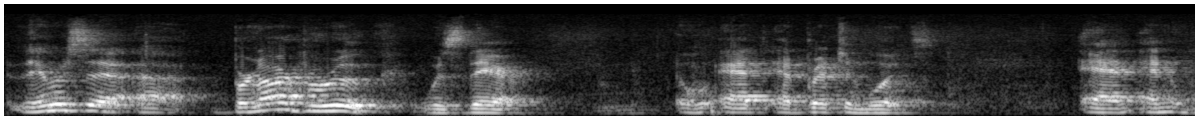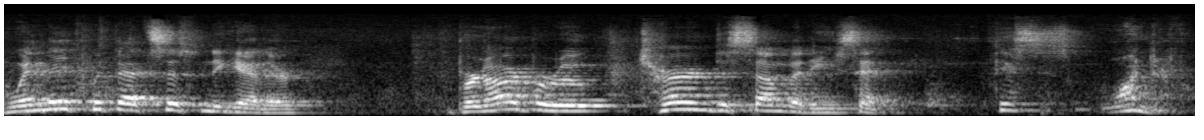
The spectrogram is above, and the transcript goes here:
There was a, uh, Bernard Baruch was there at, at Bretton Woods. And, and when they put that system together, Bernard Baruch turned to somebody and said, this is wonderful.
